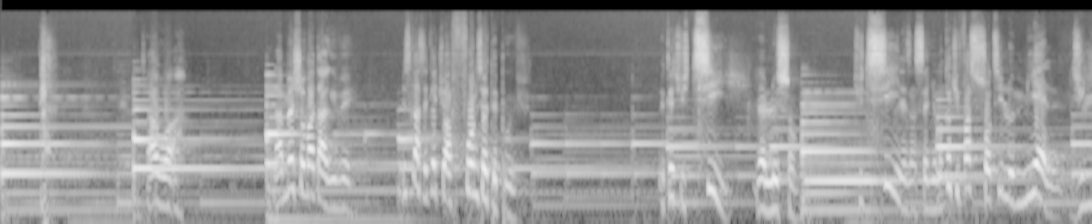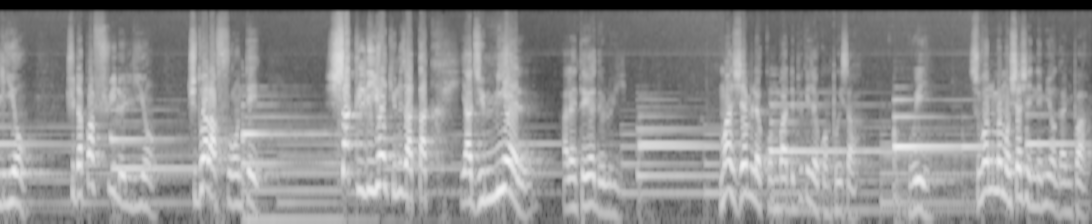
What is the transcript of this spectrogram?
vas voir. La même chose va t'arriver. Jusqu'à ce que tu affondes cette épreuve et que tu tires les leçons, tu tires les enseignements, que tu fasses sortir le miel du lion. Tu ne dois pas fuir le lion, tu dois l'affronter. Chaque lion qui nous attaque, il y a du miel à l'intérieur de lui. Moi, j'aime le combat depuis que j'ai compris ça. Oui. Souvent, nous-mêmes, on cherche ennemi, on ne gagne pas.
